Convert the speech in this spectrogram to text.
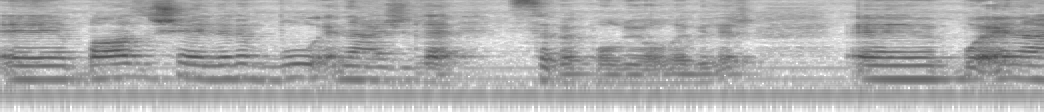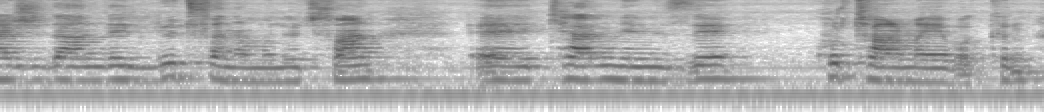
E, bazı şeylere bu enerjide sebep oluyor olabilir. E, bu enerjiden de lütfen ama lütfen e, kendinizi kurtarmaya bakın.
